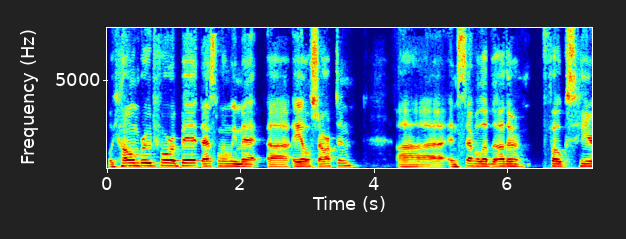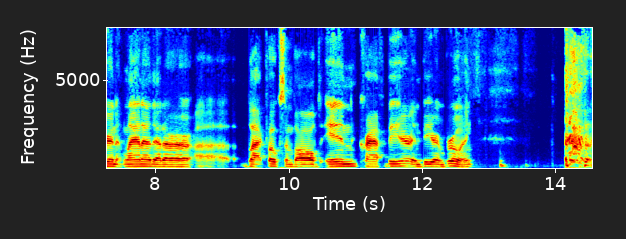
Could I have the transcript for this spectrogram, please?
we homebrewed for a bit that's when we met uh ale sharpton uh and several of the other folks here in Atlanta that are uh, black folks involved in craft beer and beer and brewing.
